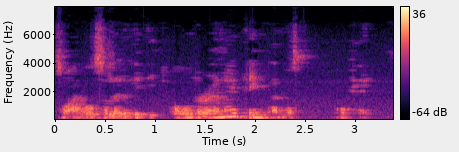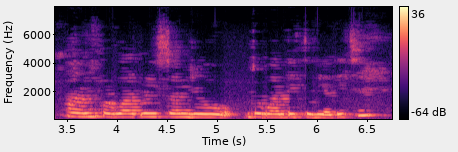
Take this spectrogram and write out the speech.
So I was a little bit older and I think that was okay. And for what reason you you wanted to be a teacher?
